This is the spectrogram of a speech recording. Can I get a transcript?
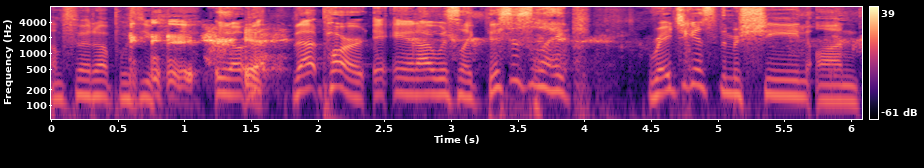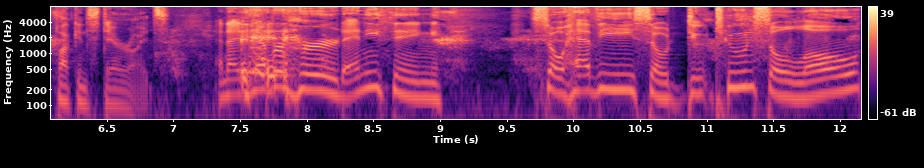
I'm fed up with you. You know that, that part, and I was like, "This is like Rage Against the Machine on fucking steroids." And I never heard anything so heavy, so du- tuned so low.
